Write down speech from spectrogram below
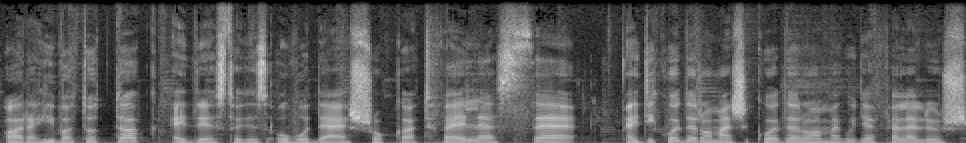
arra hivatottak, egyrészt, hogy az óvodásokat fejlesz-e, egyik oldalról, másik oldalról meg ugye felelős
